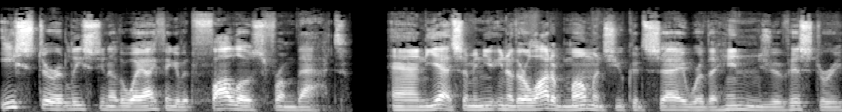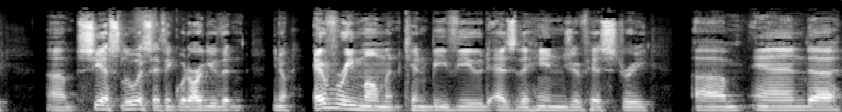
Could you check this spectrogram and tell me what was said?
Easter, at least, you know, the way I think of it, follows from that. And yes, I mean, you, you, know, there are a lot of moments you could say where the hinge of history, um, C.S. Lewis, I think, would argue that, you know, every moment can be viewed as the hinge of history. Um, and, uh,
